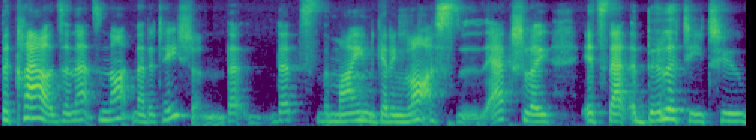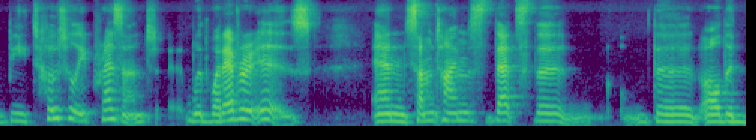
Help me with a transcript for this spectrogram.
the clouds and that's not meditation that that's the mind getting lost actually it's that ability to be totally present with whatever is and sometimes that's the the all the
